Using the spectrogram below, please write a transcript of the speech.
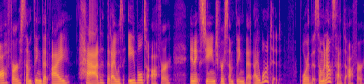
offer something that I had, that I was able to offer in exchange for something that I wanted or that someone else had to offer.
